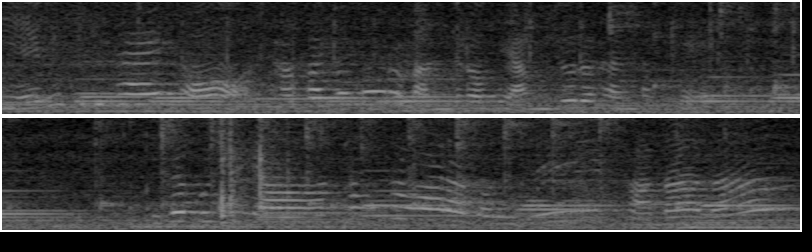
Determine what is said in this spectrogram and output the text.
이 에미시키사에서 자사 효모를 만들어서 양조를 한 사태예요. 드셔보시면 청사과라든지 바나나,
